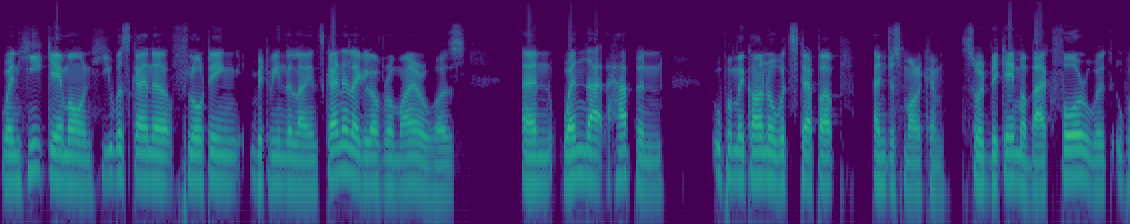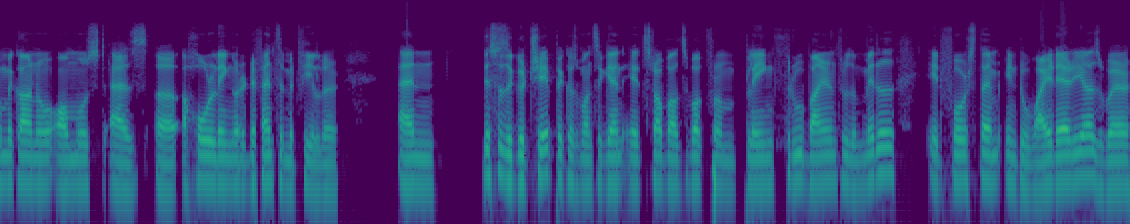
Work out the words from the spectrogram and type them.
when he came on, he was kind of floating between the lines, kind of like Lovro Majer was. And when that happened, Upamecano would step up and just mark him. So it became a back four with Upamecano almost as a, a holding or a defensive midfielder. And this was a good shape because once again it stopped Wolfsburg from playing through Bayern through the middle. It forced them into wide areas where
